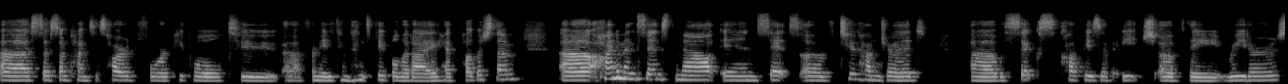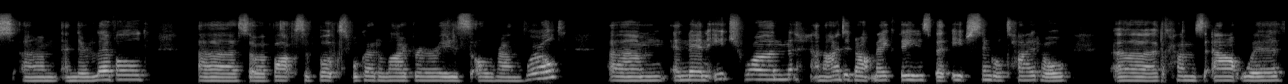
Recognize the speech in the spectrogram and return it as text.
uh, so sometimes it's hard for people to, uh, for me to convince people that I have published them. Heinemann sends them out in sets of 200 uh, with six copies of each of the readers um, and they're leveled. Uh, so a box of books will go to libraries all around the world. Um, and then each one, and I did not make these, but each single title uh, comes out with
